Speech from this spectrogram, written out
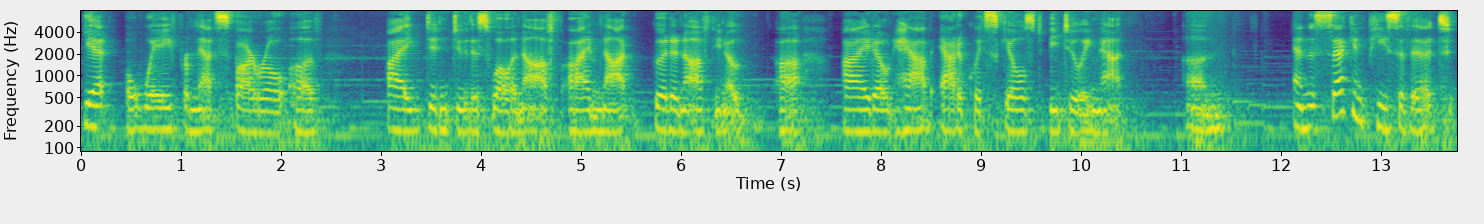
get away from that spiral of I didn't do this well enough, I'm not good enough, you know, uh, I don't have adequate skills to be doing that. Um, and the second piece of it,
